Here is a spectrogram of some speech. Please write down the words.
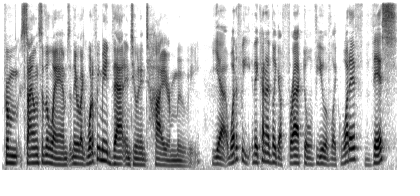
from Silence of the Lambs and they were like, what if we made that into an entire movie? Yeah. What if we they kind of like a fractal view of like what if this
